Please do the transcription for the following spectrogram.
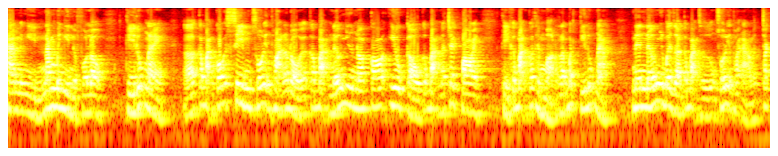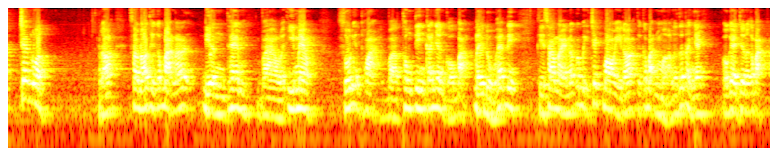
20.000 50.000 được follow. Thì lúc này Ờ, các bạn có cái sim số điện thoại nó rồi các bạn nếu như nó có yêu cầu các bạn nó checkpoint thì các bạn có thể mở ra bất kỳ lúc nào. Nên nếu như bây giờ các bạn sử dụng số điện thoại ảo là chắc chết luôn. Đó sau đó thì các bạn đã điền thêm vào là email số điện thoại và thông tin cá nhân của bạn đầy đủ hết đi. Thì sau này nó có bị checkpoint gì đó thì các bạn mở nó rất là nhanh. Ok chưa các bạn?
